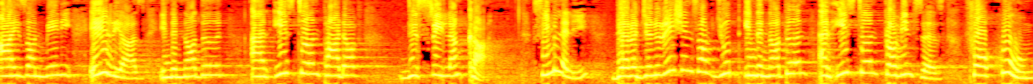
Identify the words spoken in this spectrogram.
eyes on many areas in the northern and eastern part of this Sri Lanka. Similarly, there are generations of youth in the northern and eastern provinces for whom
